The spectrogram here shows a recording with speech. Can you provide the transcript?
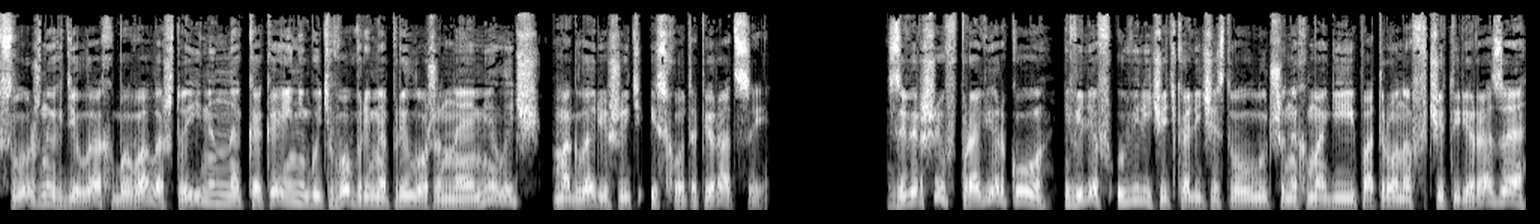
В сложных делах бывало, что именно какая-нибудь вовремя приложенная мелочь могла решить исход операции. Завершив проверку и велев увеличить количество улучшенных магией патронов в четыре раза,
